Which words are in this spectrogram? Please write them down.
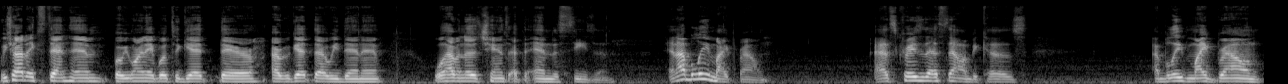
We tried to extend him, but we weren't able to get there. I regret that we didn't we'll have another chance at the end of the season. And I believe Mike Brown. As crazy that sounds, because I believe Mike Brown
